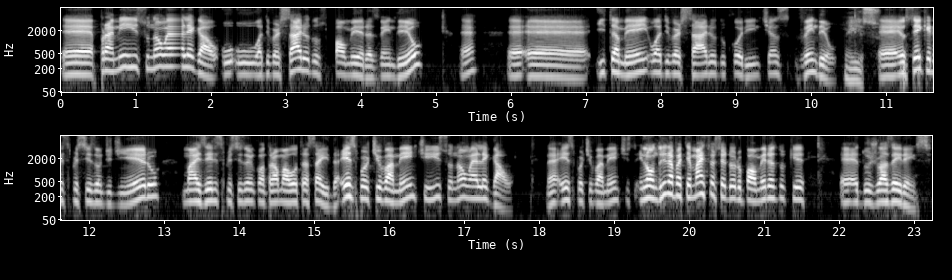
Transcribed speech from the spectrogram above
É, para mim, isso não é legal. O, o adversário dos Palmeiras vendeu, né? É, é, e também o adversário do Corinthians vendeu. Isso. É, eu sei que eles precisam de dinheiro, mas eles precisam encontrar uma outra saída. Esportivamente, isso não é legal. Né? Esportivamente, em Londrina vai ter mais torcedor do Palmeiras do que é, do Juazeirense.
